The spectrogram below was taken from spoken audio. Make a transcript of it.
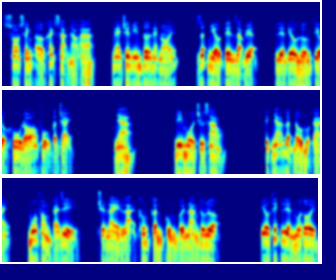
So sánh ở khách sạn hảo a, nghe trên internet nói, rất nhiều tên giả viện liền yêu hướng tiểu khu đó phụ cận chạy. Nha, đi mua chứ sao? Tịch nhã gật đầu một cái, mua phòng cái gì? Chuyện này lại không cần cùng với nàng thương lượng. Yêu thích liền mua thôi,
